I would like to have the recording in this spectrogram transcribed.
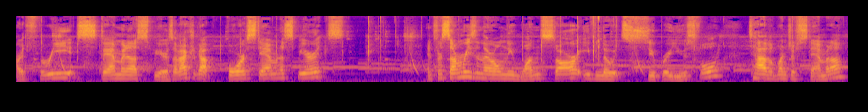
our three stamina spirits. I've actually got four stamina spirits. And for some reason, they're only one star, even though it's super useful to have a bunch of stamina.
